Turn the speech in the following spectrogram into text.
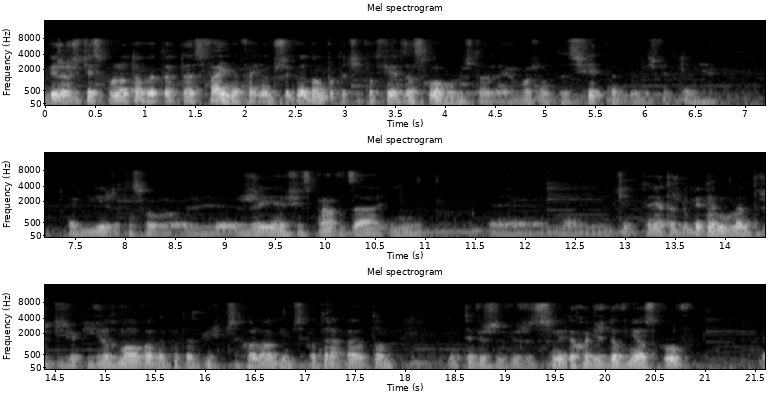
wiesz, życie wspólnotowe to, to jest fajne, fajną przygodą, bo to ci potwierdza słowo, wiesz, to ja uważam, to jest świetne doświadczenie, jak, jak widzisz, że to słowo yy, żyje, się sprawdza i yy, no i to ja też lubię te momenty, że gdzieś w jakichś rozmowach, na przykład z jakimś psychologiem, psychoterapeutą, ty wiesz, wiesz, w sumie dochodzisz do wniosków, e,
